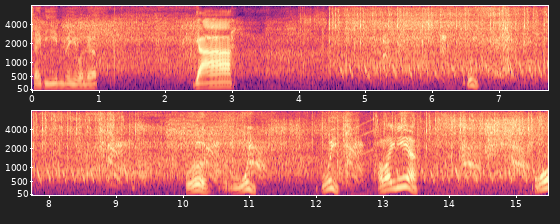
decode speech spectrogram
ใช้พีมประโยชน์เลยครับอย่าอุ้ยเอออุ้ยอุ้ยอะไรเนี่ยโอ้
